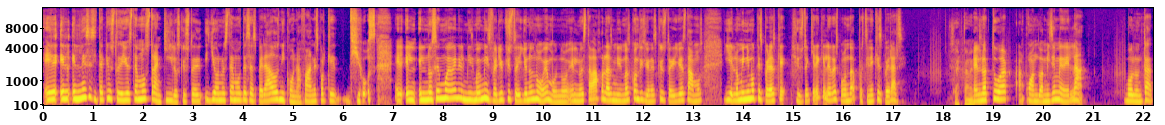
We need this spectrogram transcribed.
Él, él- él necesita que usted y yo estemos tranquilos, que usted y yo no estemos desesperados ni con afanes, porque Dios, él, él- él no se mueve en el mismo hemisferio que usted y yo nos movemos, ¿no? Él no está bajo las mismas condiciones que usted y yo estamos, y él lo mínimo que espera es que si usted quiere que le responda, pues tiene que esperarse. Exactamente. Él no actúa cuando a mí se me dé la voluntad,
